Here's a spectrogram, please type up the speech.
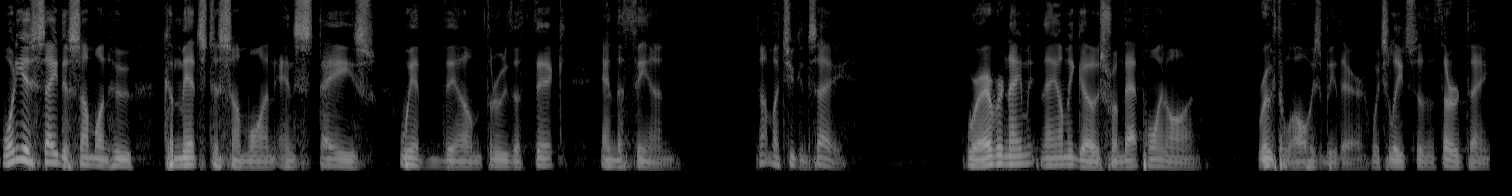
What do you say to someone who commits to someone and stays with them through the thick and the thin? Not much you can say. Wherever Naomi goes from that point on, Ruth will always be there, which leads to the third thing.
